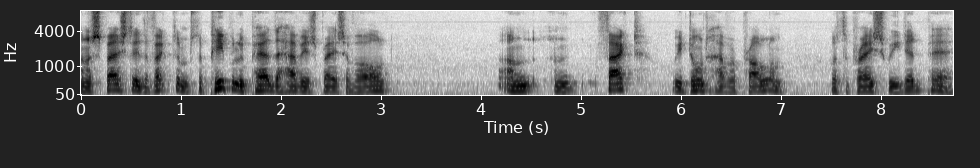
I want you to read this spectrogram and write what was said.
And especially the victims, the people who paid the heaviest price of all. And in fact, we don't have a problem with the price we did pay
